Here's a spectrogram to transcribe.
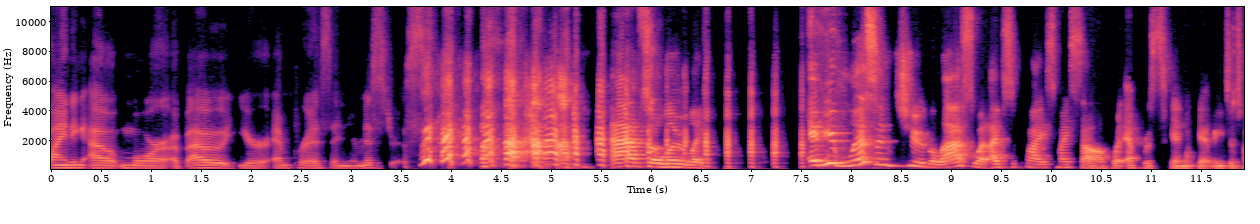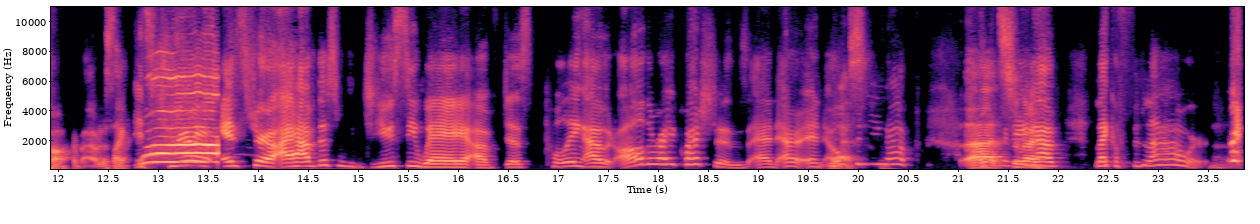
finding out more about your empress and your mistress. Absolutely. If you've listened to the last one, I've surprised myself what Empress can get me to talk about. It's like, it's what? true. It's true. I have this juicy way of just pulling out all the right questions and uh, and Yes. opening up, That's opening right. up like a flower.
